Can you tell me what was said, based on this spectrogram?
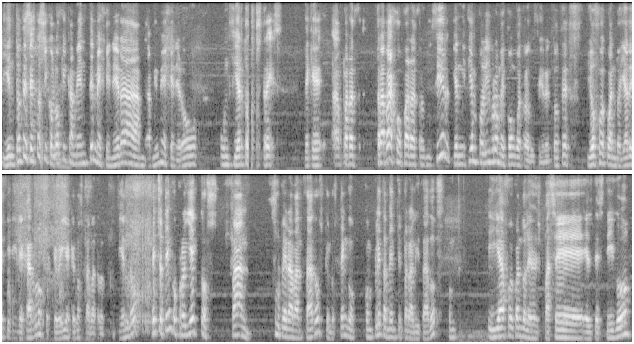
Y entonces esto psicológicamente me genera, a mí me generó un cierto estrés de que ah, para trabajo para traducir y en mi tiempo libre me pongo a traducir. Entonces yo fue cuando ya decidí dejarlo porque veía que no estaba traduciendo. De hecho tengo proyectos fan súper avanzados que los tengo completamente paralizados y ya fue cuando les pasé el testigo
